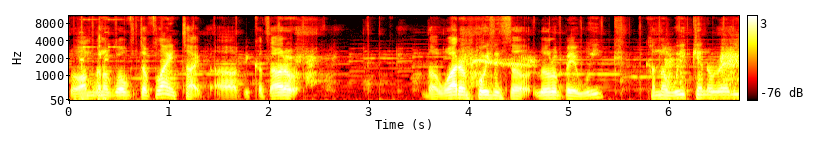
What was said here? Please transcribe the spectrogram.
So I'm gonna go with the flying type uh, because I don't, the water poison is a little bit weak, kind of weakened already.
